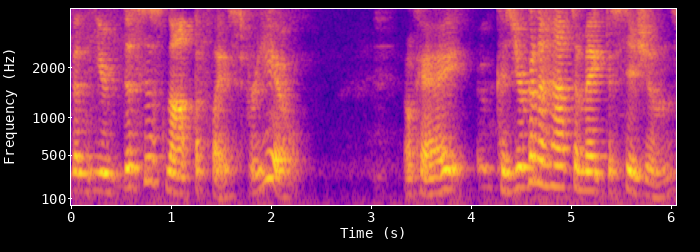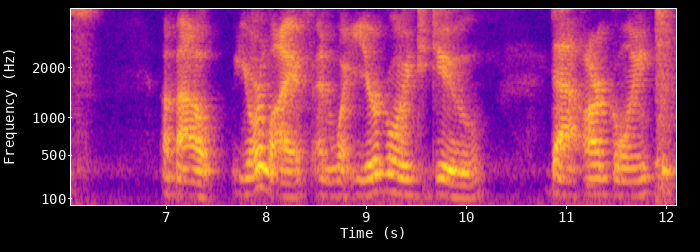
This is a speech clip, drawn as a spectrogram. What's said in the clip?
then you this is not the place for you. Okay, because you're going to have to make decisions about your life and what you're going to do that are going to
